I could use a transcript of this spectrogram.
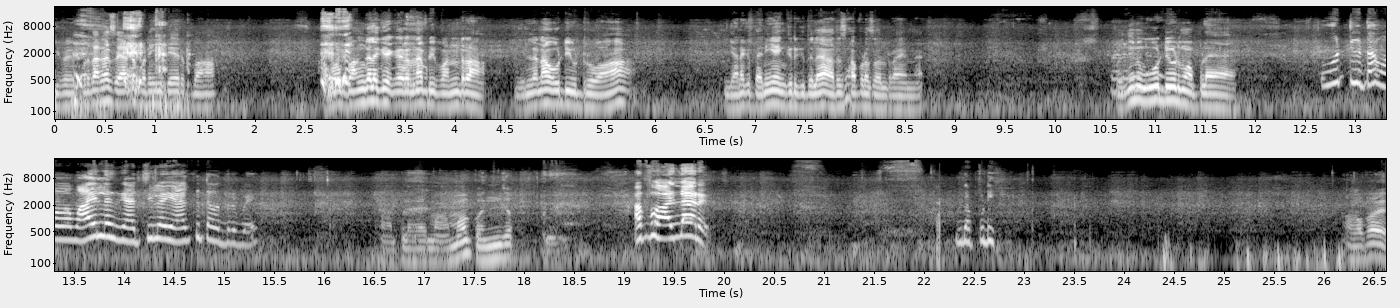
இவன் இப்படி தாங்க சேட்டை பண்ணிக்கிட்டே இருப்பான். அவன் பங்கலை கேட்குறன்னா இப்படி பண்ணுறான் இல்லைன்னா ஊட்டி விட்ருவான் எனக்கு தனியாக எங்கே இருக்குதுல்ல அதை சாப்பிட சொல்கிறான் என்ன. கொஞ்சம் ஊட்டி விடு மாப்பிள்ள ஊட்டிக்கிட்டா உன் வாயில இருக்க அச்சில என்கிட்ட வந்துருமே. மாப்பிள்ள மாமா கொஞ்சம். அப்போ அண்ணாரு இந்த புடி. அங்கே போய்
